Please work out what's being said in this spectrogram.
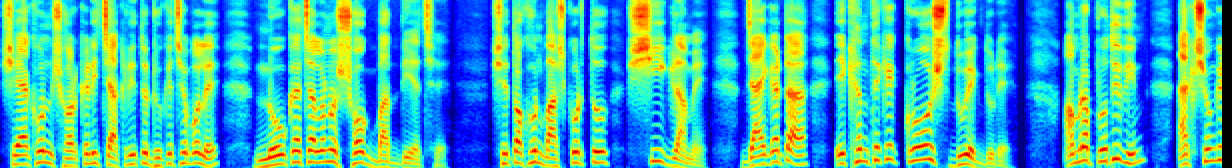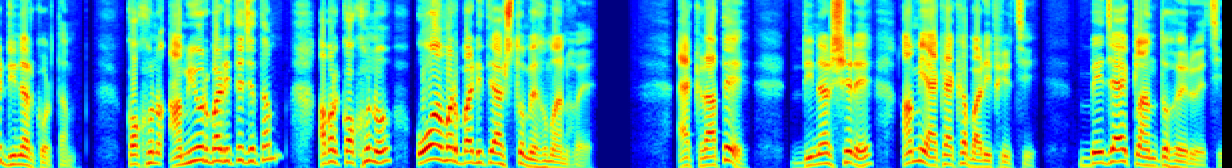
সে এখন সরকারি চাকরিতে ঢুকেছে বলে নৌকা চালানোর শখ বাদ দিয়েছে। সে তখন বাস করত শি গ্রামে, জায়গাটা এখান থেকে ক্রোশ দুয়েক দূরে। আমরা প্রতিদিন একসঙ্গে ডিনার করতাম। কখনো আমি ওর বাড়িতে যেতাম, আবার কখনো ও আমার বাড়িতে আসতো মেহমান হয়ে। এক রাতে ডিনার সেরে আমি একা একা বাড়ি ফিরছি, বেজায় ক্লান্ত হয়ে রয়েছি।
